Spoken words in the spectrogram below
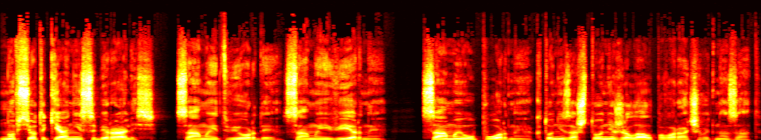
Но все-таки они собирались, самые твердые, самые верные, самые упорные, кто ни за что не желал поворачивать назад.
